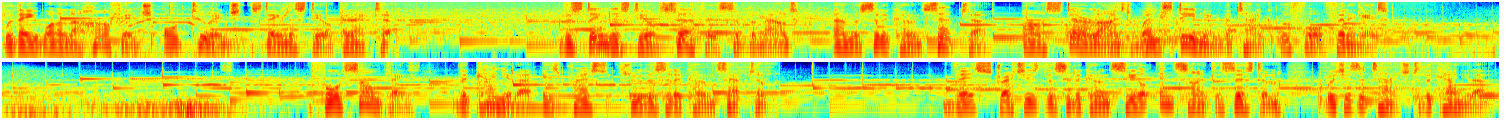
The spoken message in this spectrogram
with a 1.5 inch or 2 inch stainless steel connector. The stainless steel surface of the mount and the silicone septum are sterilized when steaming the tank before filling it. For sampling, the cannula is pressed through the silicone septum. This stretches the silicone seal inside the system, which is attached to the cannula.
